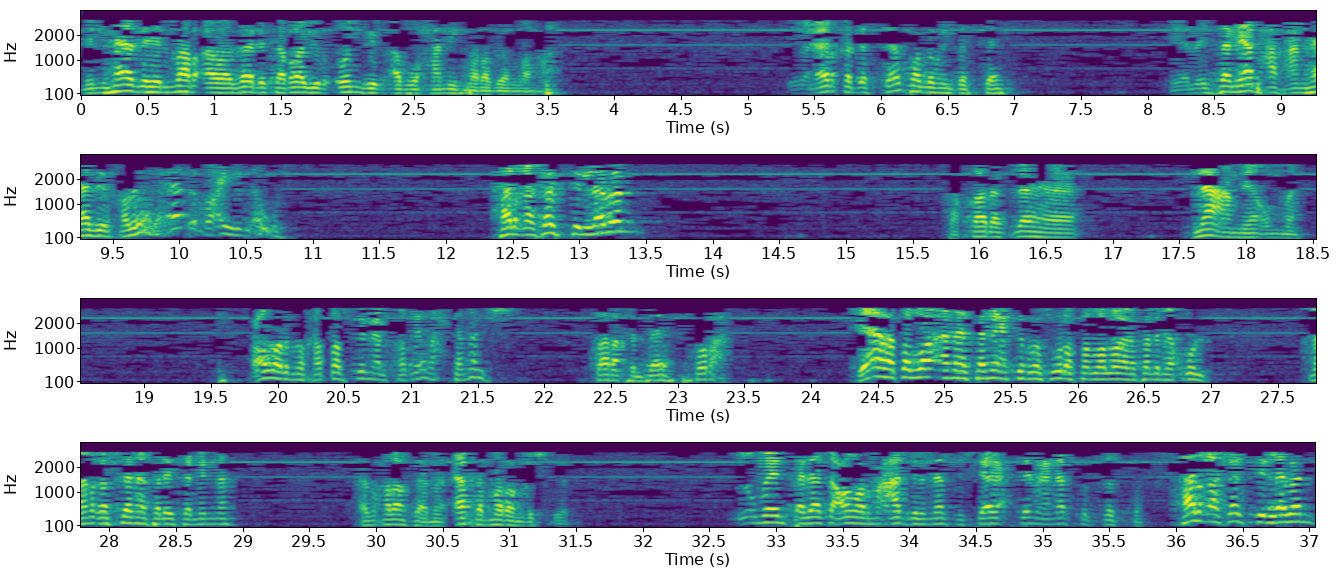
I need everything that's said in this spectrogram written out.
من هذه المرأة وذلك الرجل أنجب أبو حنيفة رضي الله عنه. يبقى العرق دساس ولا مش دساس؟ يعني الإنسان يبحث عن هذه القضية لا هذا الرعيل الأول. هل غسست اللبن؟ فقالت لها نعم يا أمة. عمر بن الخطاب سمع القضية ما احتملش. صرخ الباب بسرعة. يا أمة الله أنا سمعت الرسول صلى الله عليه وسلم يقول من غشنا فليس منا؟ هذا خلاص يا آخر مرة نغش يومين ثلاثة عمر معدي من نفس الشارع سمع نفس القصة هل غششت اللبن؟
